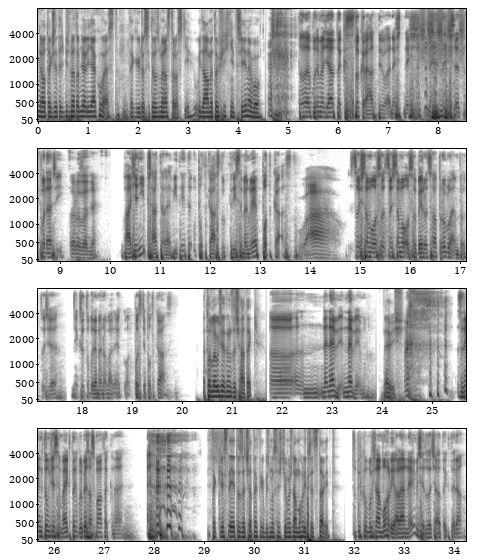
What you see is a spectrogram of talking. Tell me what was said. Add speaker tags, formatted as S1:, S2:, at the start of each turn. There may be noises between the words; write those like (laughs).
S1: No, takže teď bychom to měli nějak uvést. Tak kdo si to vezme na starosti? Uděláme to všichni tři, nebo? (laughs)
S2: Tohle budeme dělat tak stokrát, tyvo, než, než, než, než se to podaří.
S3: To rozhodně.
S2: Vážení přátelé, vítejte u podcastu, který se jmenuje Podcast.
S3: Wow.
S2: Což samo, o, což samo o sobě je docela problém, protože jak se to bude jmenovat, jako prostě podcast?
S1: A tohle už je ten začátek?
S2: Uh, ne, neví, nevím.
S1: Nevíš. (laughs)
S2: Vzhledem k tomu, že jsem jak tak blbě zasmál, tak ne. (laughs)
S1: tak jestli je to začátek, tak bychom se ještě možná mohli představit.
S2: To bychom možná mohli, ale já nevím, jestli je to začátek teda.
